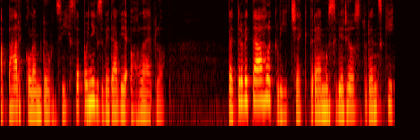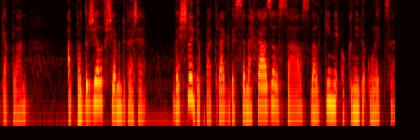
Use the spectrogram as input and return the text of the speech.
a pár kolem jdoucích se po nich zvědavě ohlédlo. Petr vytáhl klíče, kterému svěřil studentský kaplan a podržel všem dveře. Vešli do patra, kde se nacházel sál s velkými okny do ulice.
